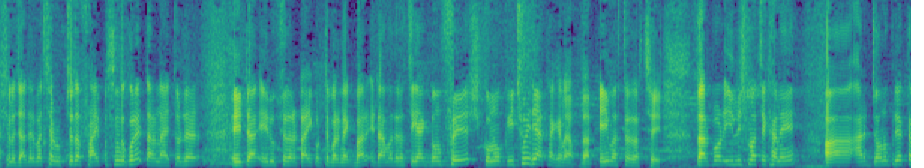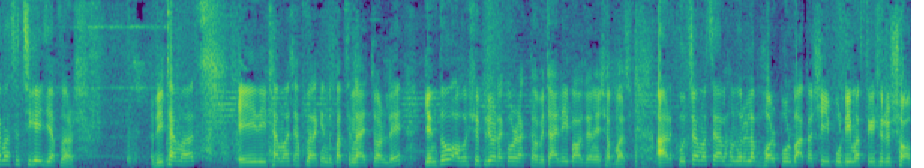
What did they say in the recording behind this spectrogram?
আসলে যাদের বাচ্চা রূপচাঁদা ফ্রাই পছন্দ করে, তারা নাইচলের এইটা, এই রূপচাঁদাটা ট্রাই করতে পারেন একবার। এটা আমাদের হচ্ছে একদম ফ্রেশ কোনো কিছুই দেয়া থাকে না আপনার। এই মাছটা যাচ্ছে। তারপর ইলিশ মাছ এখানে। আর জনপ্রিয় একটা মাছ হচ্ছে এই যে আপনার রিঠা মাছ। এই রিঠা মাছ আপনারা কিন্তু পাচ্ছেন নাইচলডে কিন্তু অবশ্যই প্রিয়টা করে রাখতে হবে, চাইলেই পাওয়া যায় না এসব মাছ। আর খুচরা মাছে আলহামদুলিল্লাহ ভরপুর বাতাসি পুঁটি মাছ থেকে শুরু সব।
